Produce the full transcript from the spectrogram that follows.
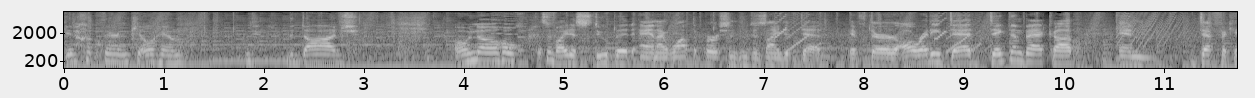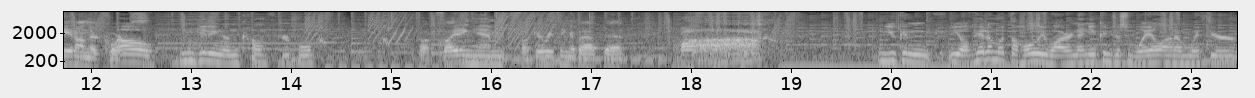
Get up there and kill him. the dodge. Oh no. This fight is stupid, and I want the person who designed it dead. If they're already dead, dig them back up and defecate on their corpse. Oh, I'm getting uncomfortable. Fuck fighting him. Fuck everything about that. Ah! You can, you'll hit him with the holy water, and then you can just wail on him with your.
